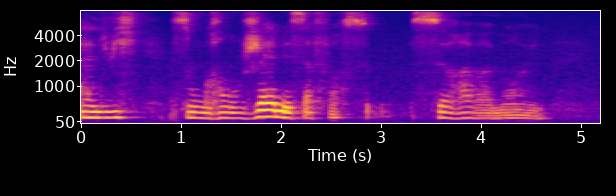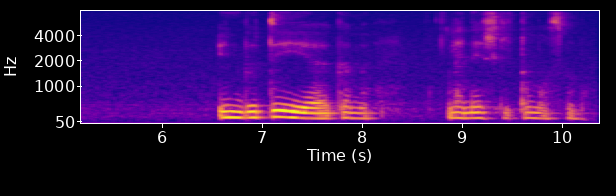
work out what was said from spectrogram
à, lui. Son grand j'aime et sa force sera vraiment une, une beauté euh, comme la neige qui tombe en ce moment.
